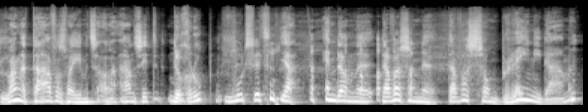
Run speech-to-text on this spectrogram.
lange tafels waar je met z'n allen aan zit. De groep. Moet zitten. Ja, en dan, eh, daar was, een, eh, daar was zo'n brainy dame.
